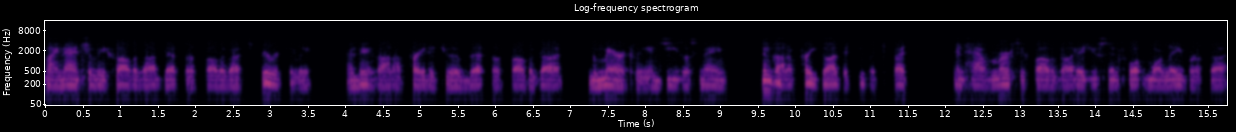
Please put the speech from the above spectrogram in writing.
financially, Father God. Bless us, Father God, spiritually. And then, God, I pray that you would bless us, Father God, numerically in Jesus' name. Then, God, I pray, God, that you would touch and have mercy, Father God, as you send forth more laborers, God.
